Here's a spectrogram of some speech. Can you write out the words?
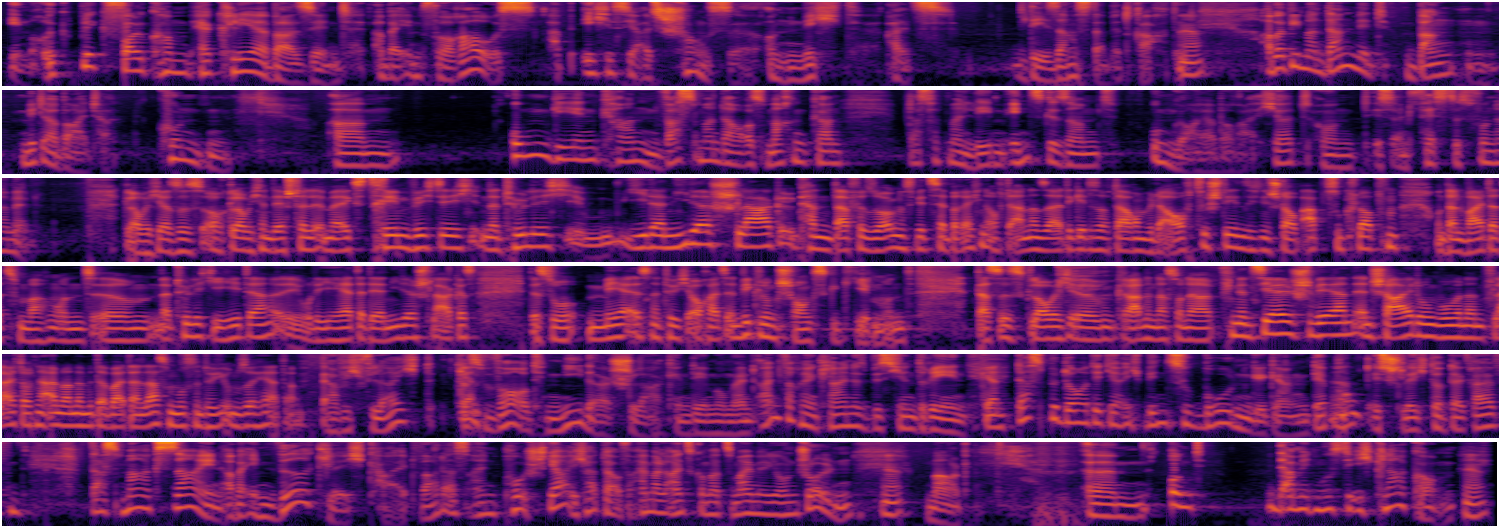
im Rückblick vollkommen erklärbar sind. Aber im Voraus habe ich es ja als Chance und nicht als Desaster betrachtet. Ja. Aber wie man dann mit Banken, Mitarbeitern, Kunden ähm, umgehen kann, was man daraus machen kann, das hat mein Leben insgesamt ungeheuer bereichert und ist ein festes Fundament. Glaube ich. Also es ist auch, glaube ich, an der Stelle immer extrem wichtig. Natürlich, jeder Niederschlag kann dafür sorgen, dass wir zerbrechen. Auf der anderen Seite geht es auch darum, wieder aufzustehen, sich den Staub abzuklopfen und dann weiterzumachen. Und ähm, natürlich, je härter oder je härter der Niederschlag ist, desto mehr ist natürlich auch als Entwicklungschance gegeben. Und das ist, glaube ich, äh, gerade nach so einer finanziell schweren Entscheidung, wo man dann vielleicht auch einen oder anderen Mitarbeiter entlassen muss, natürlich umso härter. Darf ich vielleicht das Gern. Wort Niederschlag in dem Moment einfach ein kleines bisschen drehen? Gern. Das bedeutet ja, ich bin zu Boden gegangen. Der ja. Punkt ist schlicht und ergreifend, das mag sein, aber in Wirklichkeit war das ein Push. Ja, ich hatte auf einmal 1,2 Millionen Schulden, ja. Mark. Ähm, und damit musste ich klarkommen. Ja.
